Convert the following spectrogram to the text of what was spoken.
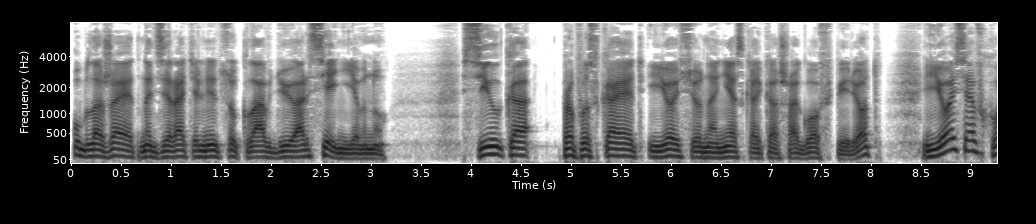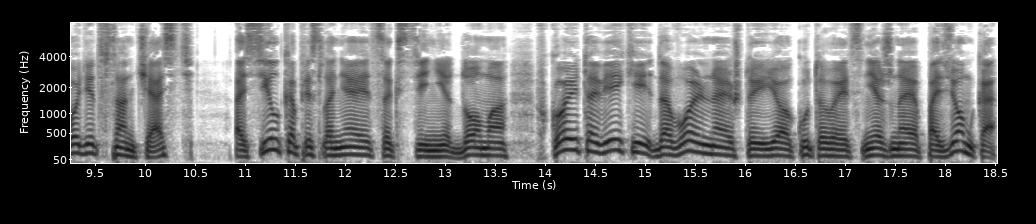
ублажает надзирательницу Клавдию Арсеньевну. Силка пропускает Йосю на несколько шагов вперед. Йося входит в санчасть, а Силка прислоняется к стене дома, в кои-то веки довольная, что ее окутывает снежная поземка,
